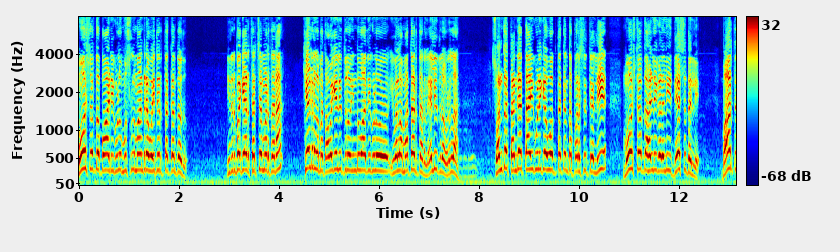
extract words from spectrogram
ಮೋಸ್ಟ್ ಆಫ್ ದ ಬಾಡಿಗಳು ಮುಸಲ್ಮಾನರೇ ಒಯ್ದಿರ್ತಕ್ಕಂಥದ್ದು. ಇದ್ರ ಬಗ್ಗೆ ಯಾರು ಚರ್ಚೆ ಮಾಡ್ತಾರಾ? ಕೇಳ್ರಲ್ಲ ಮತ್ತೆ, ಅವಾಗ ಎಲ್ಲಿದ್ರು ಹಿಂದುವಾದಿಗಳು ಇವೆಲ್ಲ ಮಾತಾಡ್ತಾರಲ್ಲ, ಎಲ್ಲಿದ್ರು ಅವರಲ್ಲ? ಸ್ವಂತ ತಂದೆ ತಾಯಿಗಳಿಗೆ ಹೋಗ್ತಕ್ಕಂಥ ಪರಿಸ್ಥಿತಿಯಲ್ಲಿ ಮೋಸ್ಟ್ ಆಫ್ ದ ಹಳ್ಳಿಗಳಲ್ಲಿ ಈ ದೇಶದಲ್ಲಿ, ಭಾರತ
